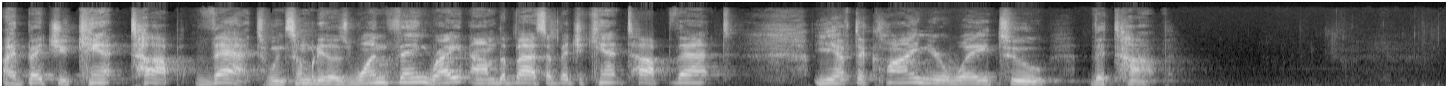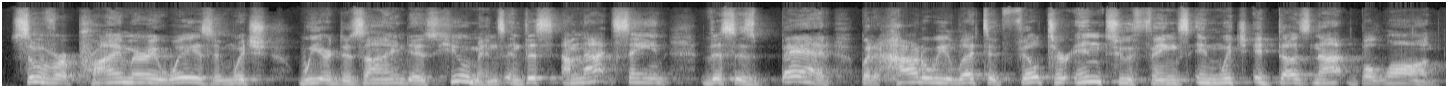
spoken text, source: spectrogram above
I bet you can't top that. When somebody does one thing, right? I'm the best. I bet you can't top that. You have to climb your way to the top some of our primary ways in which we are designed as humans. And this, I'm not saying this is bad, but how do we let it filter into things in which it does not belong?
